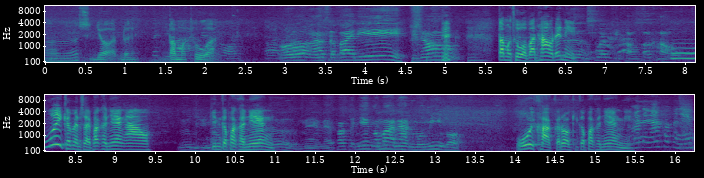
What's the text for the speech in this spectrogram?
เออสุดยอดเลยตำหมักถั่ว โอ้เอาสบายดีพี่น้อง ตำหมักถั่วบ้านเฮาได้นี่เออพวกพี่เขาก็เขาอุ้ยแค่เป็นใส่ผักขะแยงเอา เออพี่องกินกับผักขะแยง เออแม่แล้วพักขะแยงเอามานั่นโมมี่บอกโอ้ยขากกระดอกกินกับผักขะแยงนี่ มาเลยนะข้าวขะแยง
